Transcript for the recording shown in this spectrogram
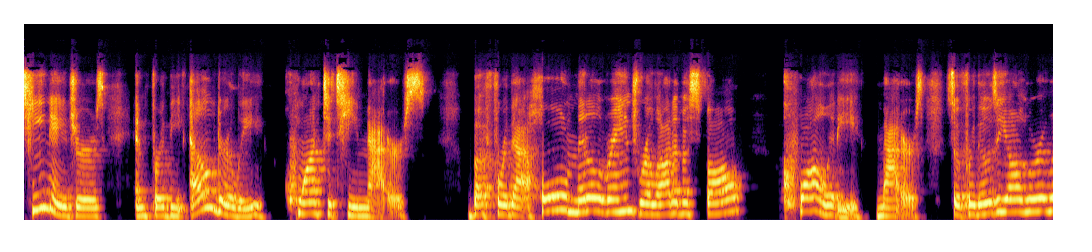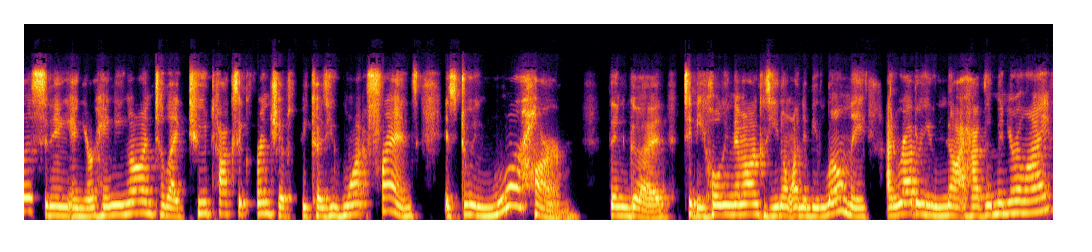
teenagers and for the elderly, quantity matters. But for that whole middle range where a lot of us fall, quality matters. So for those of y'all who are listening and you're hanging on to like two toxic friendships because you want friends, it's doing more harm than good to be holding them on because you don't want to be lonely. I'd rather you not have them in your life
